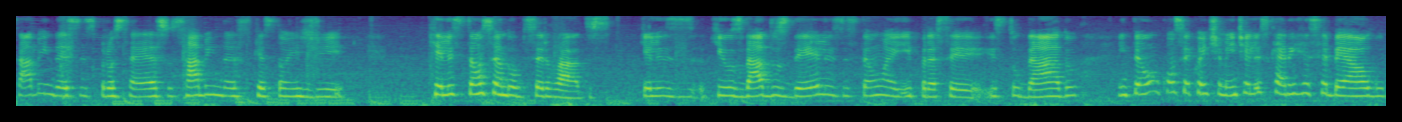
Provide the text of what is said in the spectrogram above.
sabem desses processos, sabem das questões de que eles estão sendo observados, que eles que os dados deles estão aí para ser estudado. Então, consequentemente, eles querem receber algo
